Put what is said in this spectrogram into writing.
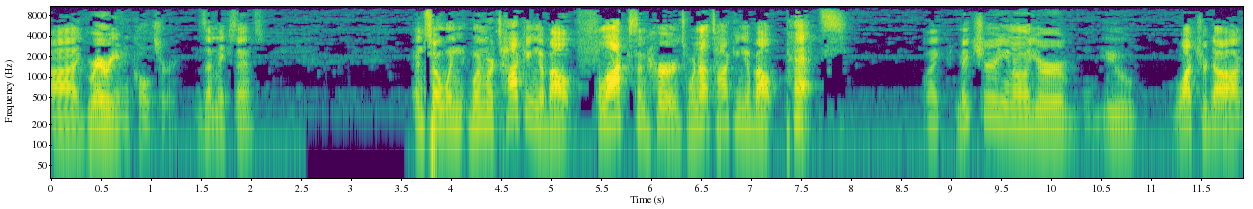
uh, agrarian culture. Does that make sense? And so when, when we're talking about flocks and herds, we're not talking about pets. Like, make sure, you know, you're, you watch your dog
